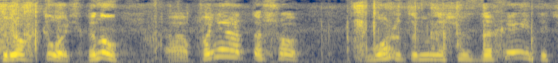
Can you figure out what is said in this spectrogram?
Трьохточка. Ну, а, понятно, що можете мене щось захейтити,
